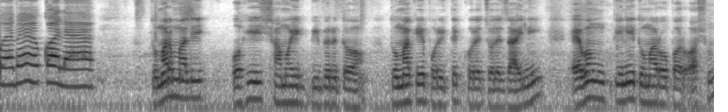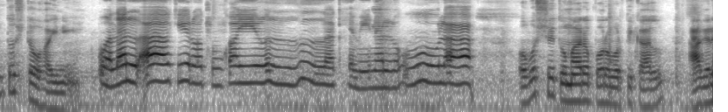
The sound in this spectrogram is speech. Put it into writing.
وما قلى তোমার মালিক অহি সাময়িক বিবৃত তোমাকে পরিত্যাগ করে চলে যায়নি এবং তিনি তোমার ওপর অসন্তুষ্ট হয়নি। অবশ্যই তোমার পরবর্তীকাল আগের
